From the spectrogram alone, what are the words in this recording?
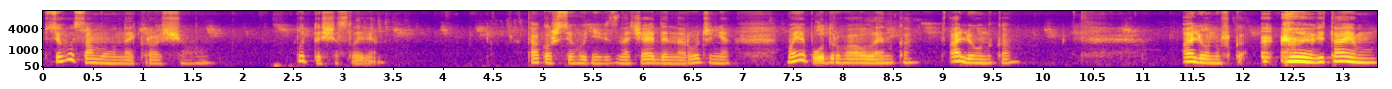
всього самого найкращого. Будьте щасливі. Також сьогодні відзначає день народження моя подруга Оленка, Альонка. Альонушка, вітаємо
